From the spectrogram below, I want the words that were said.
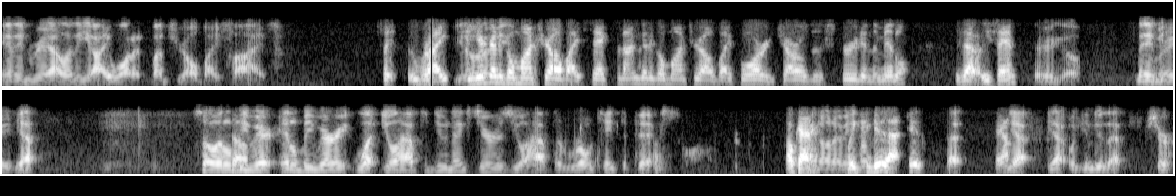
and in reality I wanted Montreal by five. So, right. You so know you're what I going to go? Montreal by six, and I'm going to go Montreal by four, and Charles is screwed in the middle. Is that what you're saying? There you go. Maybe. Great. Yeah. So it'll So- be very it'll be very what you'll have to do next year is you'll have to rotate the picks. Okay. You know what I mean? We can do that too. That, Yeah. yeah, yeah, we can do that. Sure.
